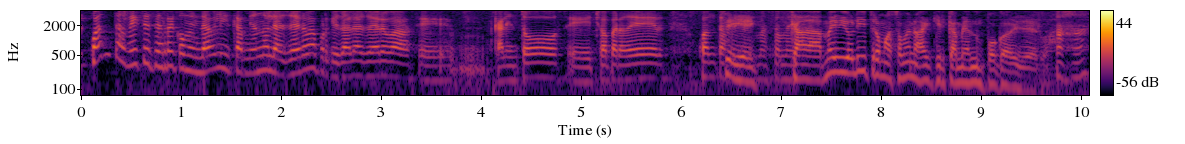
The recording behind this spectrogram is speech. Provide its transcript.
¿Cuántas veces es recomendable ir cambiando la hierba? Porque ya la hierba se calentó, se echó a perder. ¿Cuántas veces más o menos? cada medio litro más o menos hay que ir cambiando un poco de hierba.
